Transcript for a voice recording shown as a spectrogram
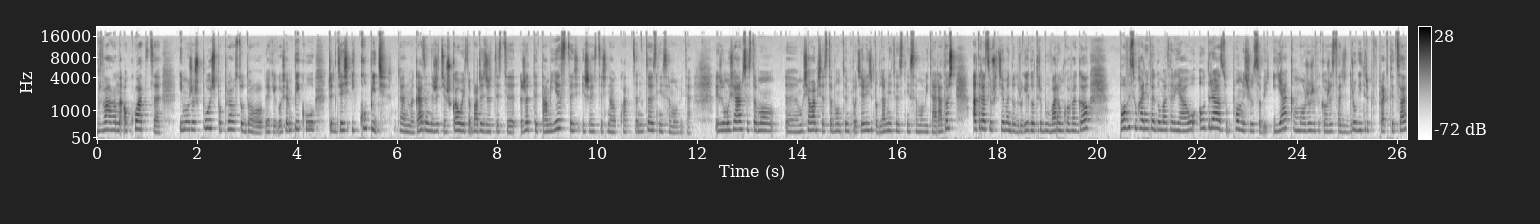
dwa na okładce i możesz pójść po prostu do jakiegoś empiku czy gdzieś i kupić ten magazyn Życie Szkoły i zobaczyć, że ty, że ty tam jesteś i że jesteś na okładce. No to jest niesamowite. Także musiałam się z Tobą, y, musiałam się z Tobą tym podzielić, bo dla mnie to jest niesamowita radość. A teraz już idziemy do drugiego trybu warunkowego. Po wysłuchaniu tego materiału od razu pomyśl sobie, jak możesz wykorzystać drugi tryb w praktyce,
